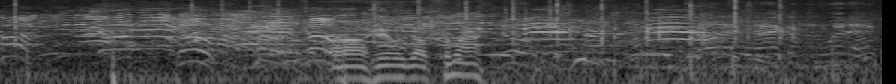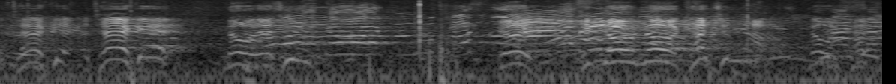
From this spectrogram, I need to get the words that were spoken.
up. Go. Go. Oh, here we go. Come on. Noah, that's you. Attack it. Attack it. No, that's you. Good. Keep going, Noah. Catch him now. Noah, catch him.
